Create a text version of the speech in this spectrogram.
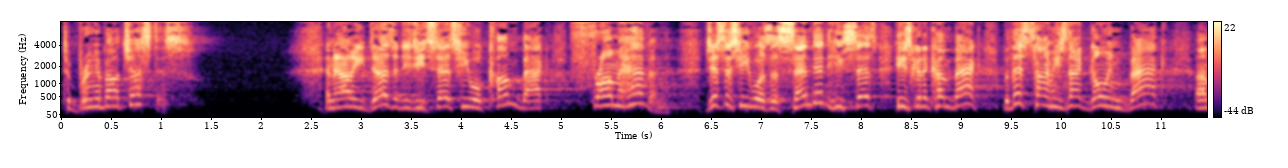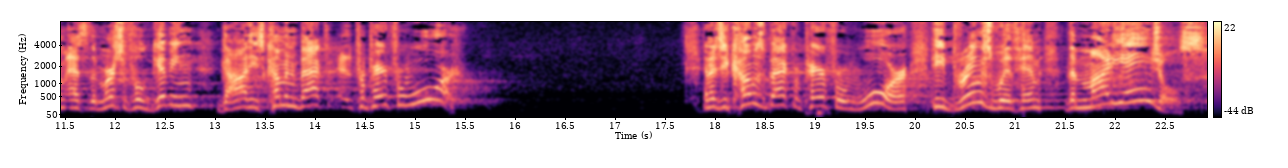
to bring about justice. And how he does it is he says he will come back from heaven. Just as he was ascended, he says he's going to come back. But this time he's not going back um, as the merciful giving God. He's coming back prepared for war. And as he comes back prepared for war, he brings with him the mighty angels.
